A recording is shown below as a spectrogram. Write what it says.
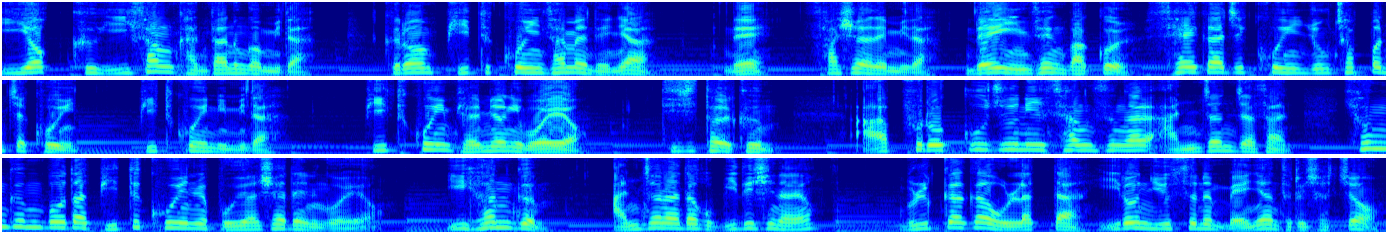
2억 그 이상 간다는 겁니다. 그럼 비트코인 사면 되냐? 네, 사셔야 됩니다. 내 인생 바꿀 세 가지 코인 중 첫 번째 코인 비트코인입니다. 비트코인 별명이 뭐예요? 디지털 금. 앞으로 꾸준히 상승할 안전자산, 현금보다 비트코인을 보유하셔야 되는 거예요. 이 현금 안전하다고 믿으시나요? 물가가 올랐다 이런 뉴스는 매년 들으셨죠?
